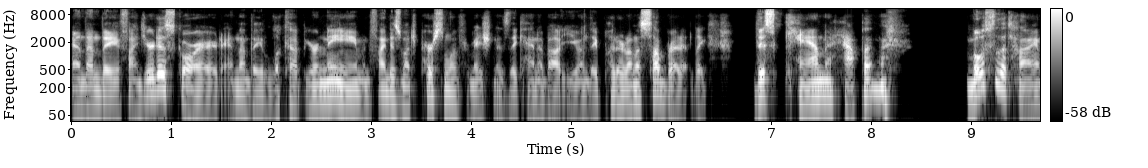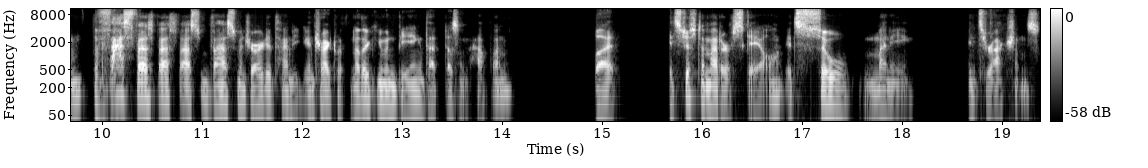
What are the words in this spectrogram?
And then they find your Discord and then they look up your name and find as much personal information as they can about you and they put it on a subreddit. Like this can happen. Most of the time, the vast, vast, vast, vast, vast majority of the time you interact with another human being, that doesn't happen. But it's just a matter of scale. It's so many interactions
